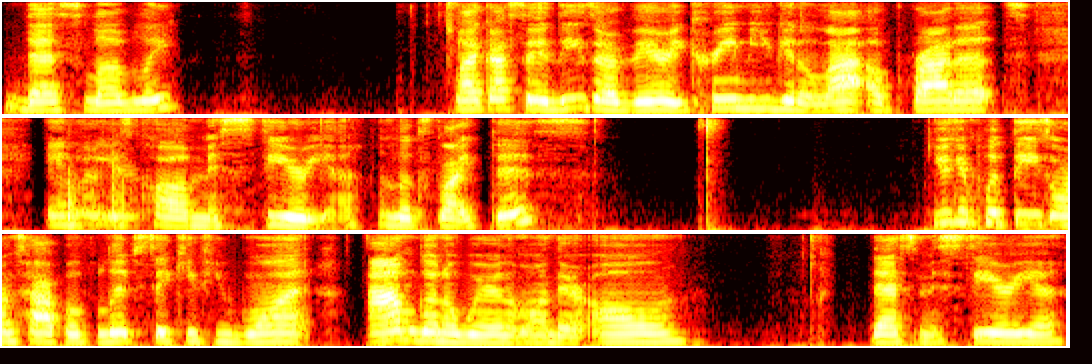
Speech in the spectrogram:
That's lovely. Like I said, these are very creamy. You get a lot of products. And it's called Mysteria. It looks like this. You can put these on top of lipstick if you want. I'm going to wear them on their own. That's Mysteria.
